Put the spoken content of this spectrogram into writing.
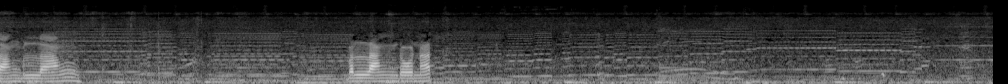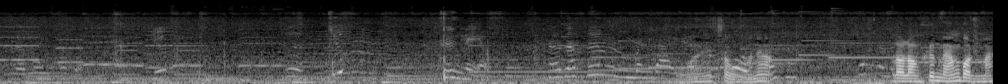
ลังก์บัลลังก์บัลลังก์โดนัท ยสูงอะเนี่ย เราลองขึ้นไปข้างบนมา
